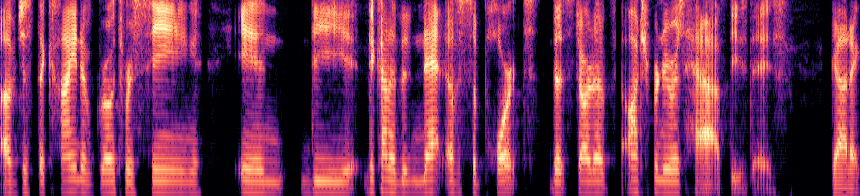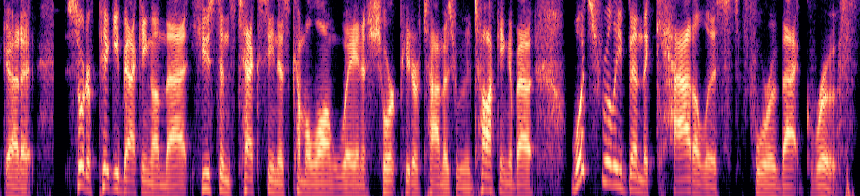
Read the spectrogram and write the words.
of just the kind of growth we're seeing in the the kind of the net of support that startup entrepreneurs have these days. Got it. Got it. Sort of piggybacking on that, Houston's tech scene has come a long way in a short period of time, as we've been talking about. What's really been the catalyst for that growth?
